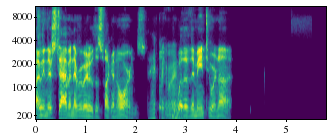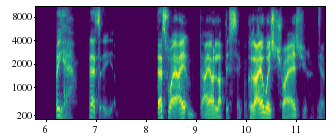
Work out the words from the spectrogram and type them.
I mean, they're stabbing everybody with those fucking horns, Exactly, right? whether they mean to or not. But yeah, that's that's why I I love this segment because I always try, as you you know,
